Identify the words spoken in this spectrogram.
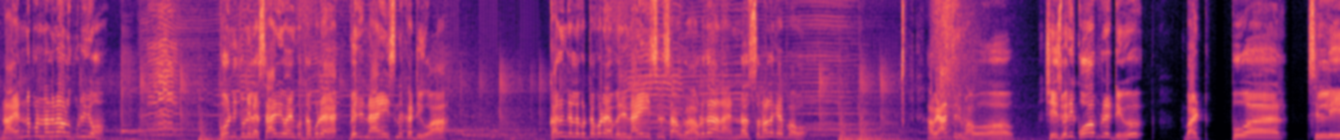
நான் என்ன பண்ணாலுமே அவளுக்கு பிடிக்கும். கோணி துணியில் சாரி வாங்கி கொடுத்தா கூட வெரி நைஸ்னு கட்டிக்குவா கருங்கல்ல கொடுத்தா கூட வெரி நைஸ்னு சாப்பிடுவா. அவ்வளோதான் நான் என்ன சொன்னாலும் கேட்பாவோ. அவள் யார் தெரியுமாவோ she is very cooperative but poor silly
